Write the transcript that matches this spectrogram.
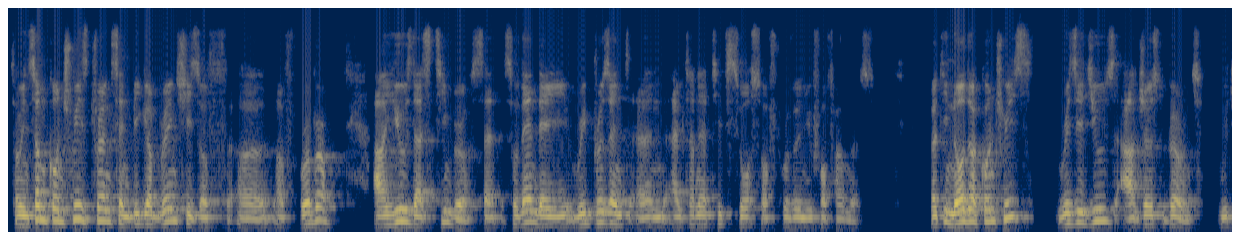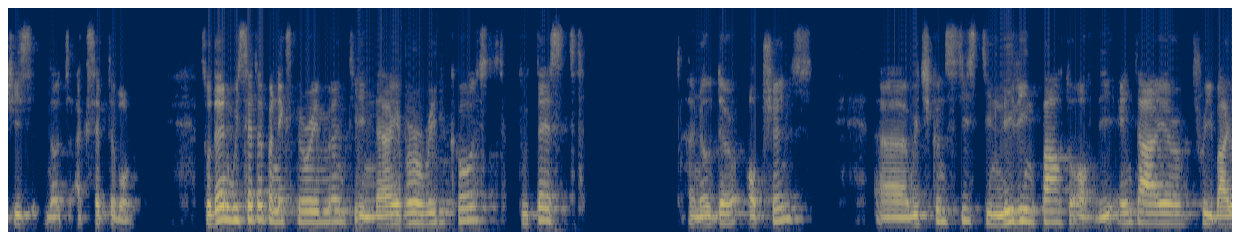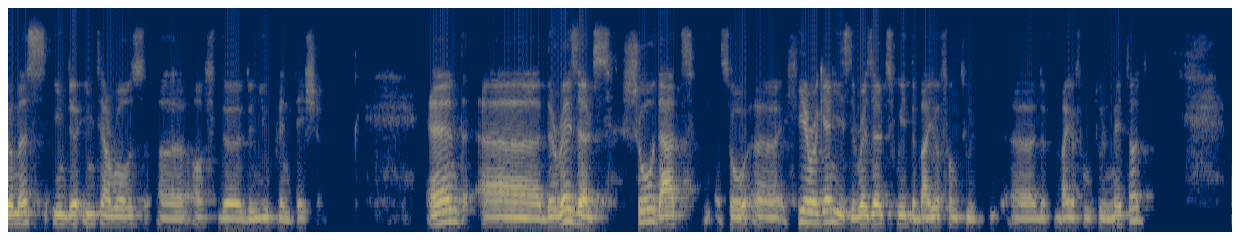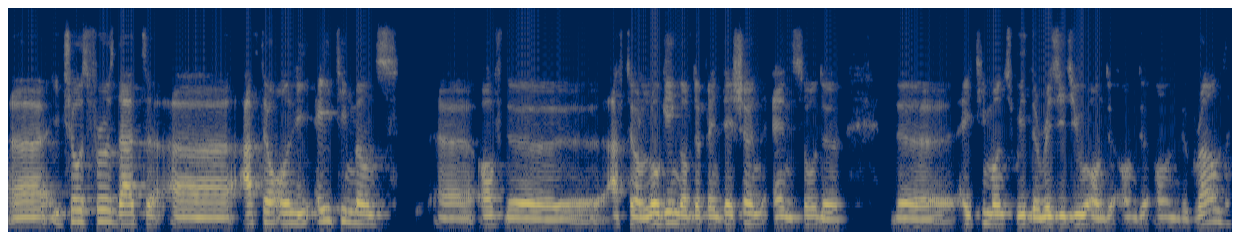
So in some countries, trunks and bigger branches of uh, of rubber are used as timber. So then they represent an alternative source of revenue for farmers. But in other countries, residues are just burnt, which is not acceptable. So then we set up an experiment in Ivory Coast to test another options, uh, which consists in leaving part of the entire tree biomass in the interrows uh, of the, the new plantation. And uh, the results show that, so uh, here again is the results with the biofunctool, uh, the biofunctool method. Uh, it shows first that uh, after only 18 months uh, of the, after logging of the plantation and so the, the 18 months with the residue on the, on the, on the ground,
